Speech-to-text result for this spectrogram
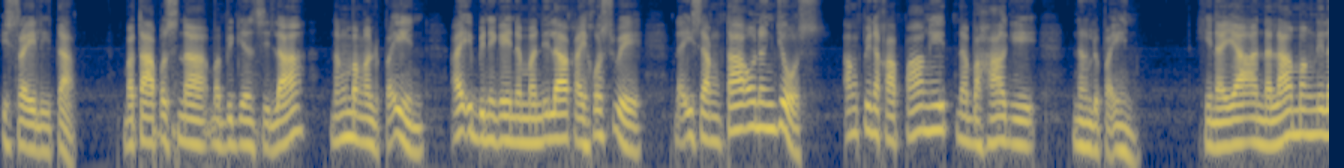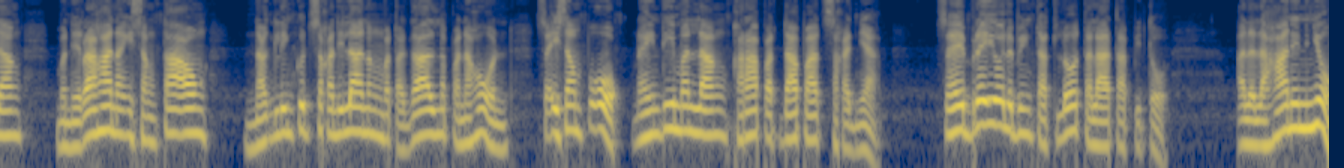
Israelita. Matapos na mabigyan sila ng mga lupain, ay ibinigay naman nila kay Josue na isang tao ng Diyos ang pinakapangit na bahagi ng lupain. Hinayaan na lamang nilang manirahan ng isang taong naglingkod sa kanila ng matagal na panahon sa isang puok na hindi man lang karapat dapat sa kanya. Sa Hebreo 13 talata 7, alalahanin ninyo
